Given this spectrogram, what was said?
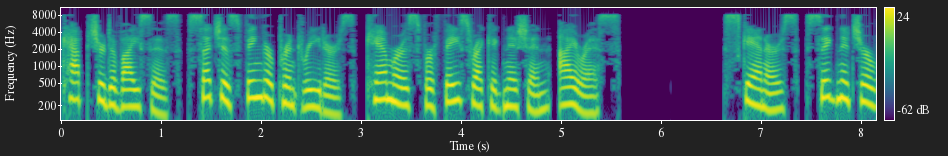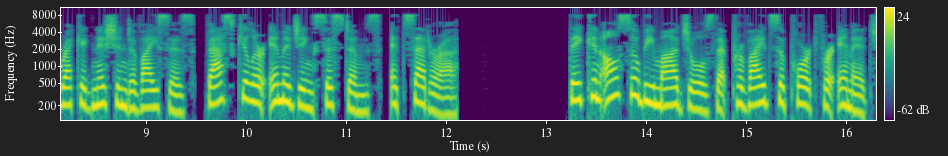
capture devices, such as fingerprint readers, cameras for face recognition, iris, scanners, signature recognition devices, vascular imaging systems, etc. They can also be modules that provide support for image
